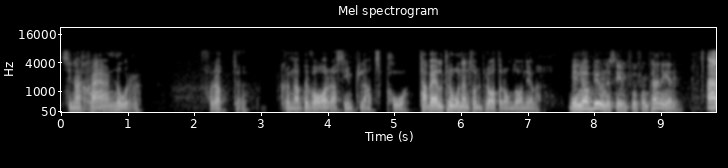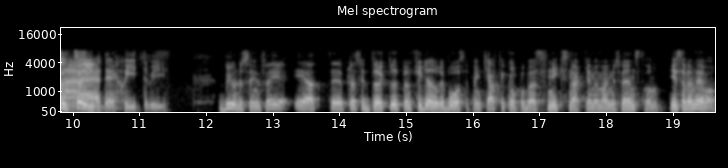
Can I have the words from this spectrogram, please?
sina stjärnor för att kunna bevara sin plats på tabelltronen som du pratade om Daniel. Vill ni ha bonusinfo från träningen? Alltid! Nej, det skiter vi i. Bonusinfo är, är att eh, plötsligt dök upp en figur i båset med en kaffekopp och började snicksnacka med Magnus Wenström. Gissa vem det var?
